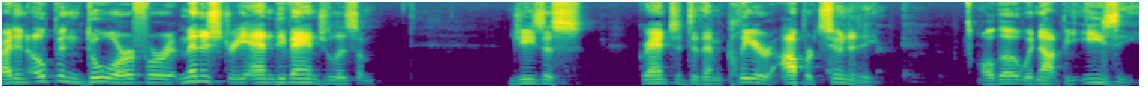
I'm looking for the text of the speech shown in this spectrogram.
right, an open door for ministry and evangelism. Jesus granted to them clear opportunity, although it would not be easy.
